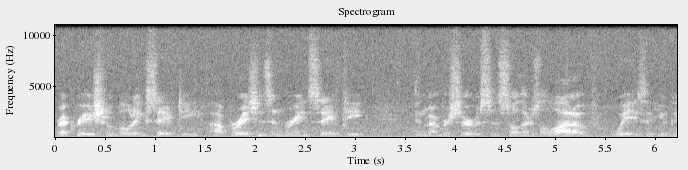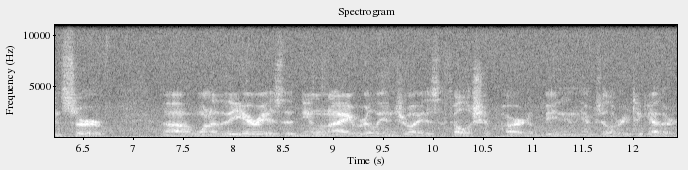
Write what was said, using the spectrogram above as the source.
recreational boating safety, operations and marine safety, and member services. So there's a lot of ways that you can serve. Uh, one of the areas that Neil and I really enjoy is the fellowship part of being in the auxiliary together.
